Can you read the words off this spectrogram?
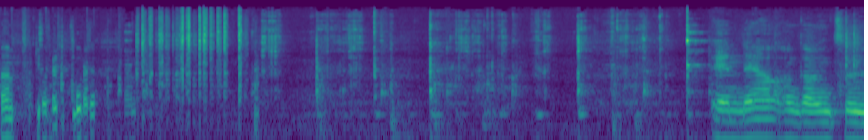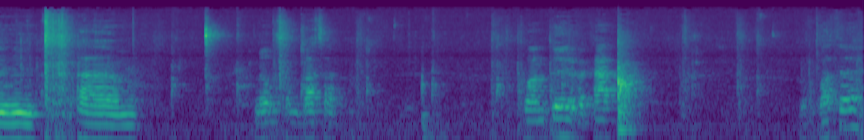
um, and now I'm going to um, melt some butter. One third of a cup of butter.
